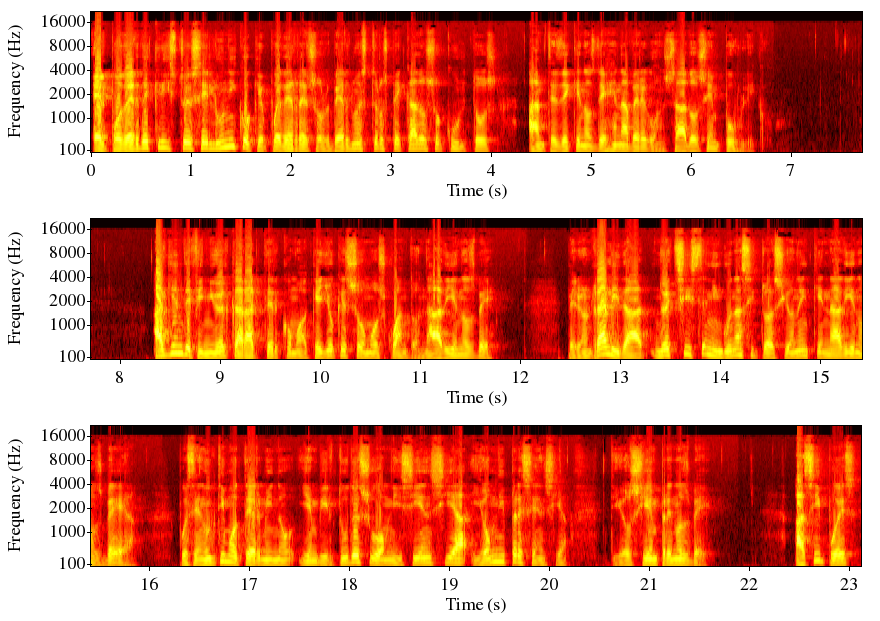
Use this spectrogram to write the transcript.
El poder de Cristo es el único que puede resolver nuestros pecados ocultos antes de que nos dejen avergonzados en público. Alguien definió el carácter como aquello que somos cuando nadie nos ve. Pero en realidad no existe ninguna situación en que nadie nos vea, pues en último término y en virtud de su omnisciencia y omnipresencia, Dios siempre nos ve. Así pues,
